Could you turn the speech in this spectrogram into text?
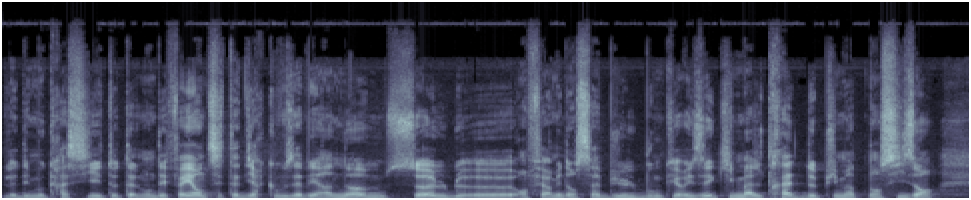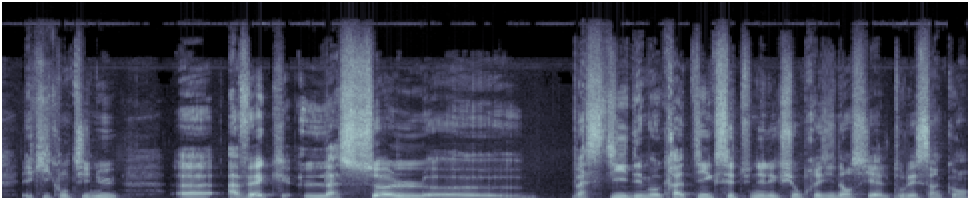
la démocratie est totalement défaillante. C'est-à-dire que vous avez un homme seul, enfermé dans sa bulle, bunkerisé, qui maltraite depuis maintenant six ans et qui continue euh, avec la seule. euh, Pastille démocratique, c'est une élection présidentielle tous les cinq ans.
